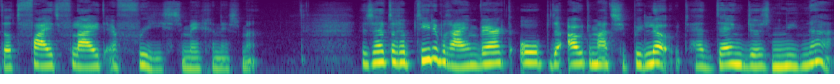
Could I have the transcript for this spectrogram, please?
dat fight, flight en freeze mechanisme. Dus het reptiele brein werkt op de automatische piloot. Het denkt dus niet na.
